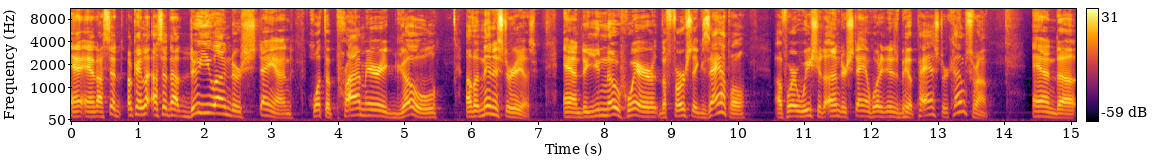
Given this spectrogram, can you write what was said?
and, and I said, okay, I said, now, do you understand what the primary goal of a minister is? And do you know where the first example of where we should understand what it is to be a pastor comes from? And, uh,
